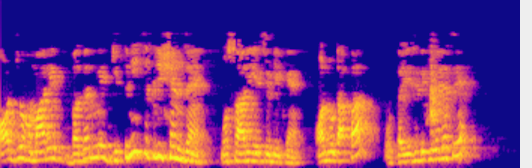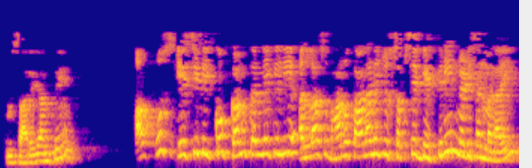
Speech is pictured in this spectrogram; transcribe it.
اور جو ہمارے بدن میں جتنی سکریشنز ہیں، وہ ساری ایسیڈک ہیں۔ اور موٹاپا ہوتا ہے ایسیڈک کی وجہ سے ہم سارے جانتے ہیں۔ اب اس ایسیڈک کو کم کرنے کے لیے اللہ سبحانہ و تعالیٰ نے جو سب سے بہترین میڈیسن بنائی،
